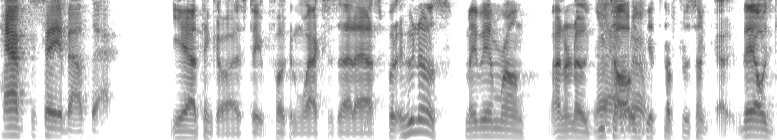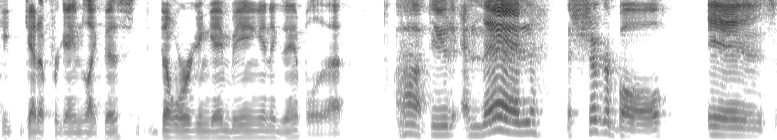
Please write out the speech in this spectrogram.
yeah. have to say about that. Yeah, I think Ohio State fucking waxes that ass, but who knows? Maybe I'm wrong. I don't know. Utah always know. gets up for some. Uh, they always get up for games like this. The Oregon game being an example of that. Oh, dude! And then the Sugar Bowl is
